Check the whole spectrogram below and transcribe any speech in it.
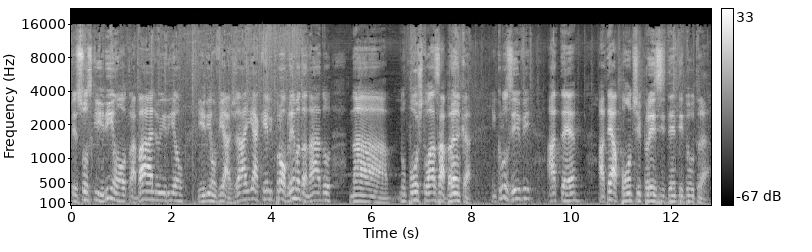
pessoas que iriam ao trabalho, iriam iriam viajar e aquele problema danado na no posto Asa Branca, inclusive até até a ponte Presidente Dutra.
